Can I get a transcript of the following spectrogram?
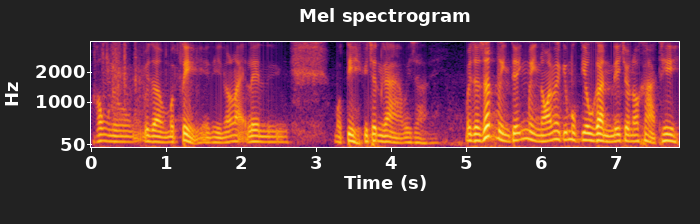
Không bây giờ một tỷ thì nó lại lên một tỷ cái chân gà bây giờ bây giờ rất bình tĩnh mình nói về cái mục tiêu gần đi cho nó khả thi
